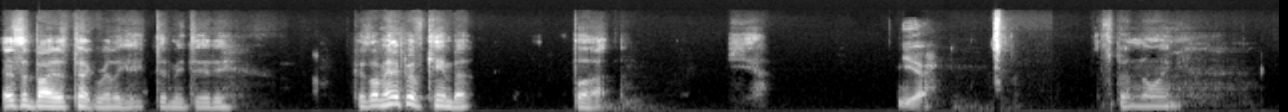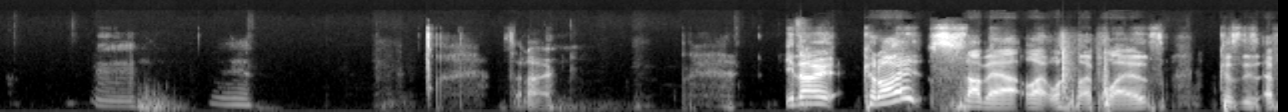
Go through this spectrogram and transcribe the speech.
that's a bonus pick really did me dirty. Because I'm happy with Kemba, but yeah, Yeah. it's a bit annoying. Mm, yeah. I don't know. You know, could I sub out like one of my players? Because there's, if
